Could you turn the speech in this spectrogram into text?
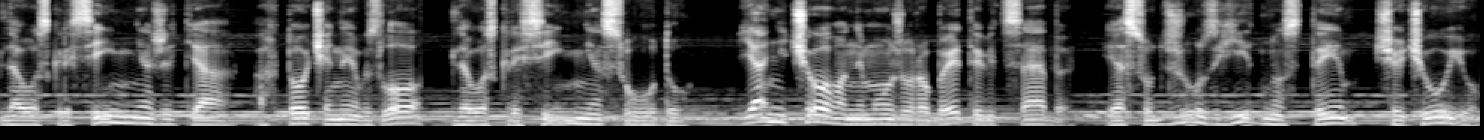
для воскресіння життя, а хто чинив зло для воскресіння суду. Я нічого не можу робити від себе. Я суджу згідно з тим, що чую,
